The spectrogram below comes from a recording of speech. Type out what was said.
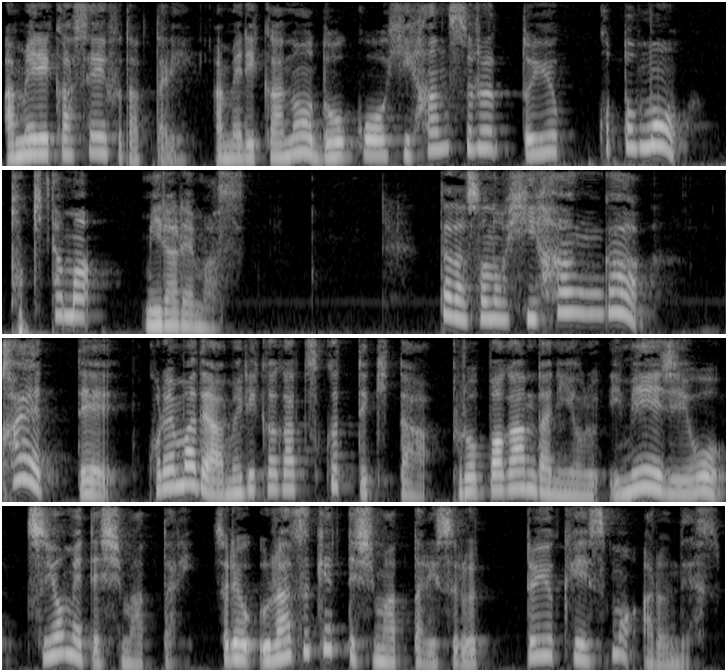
アメリカ政府だったり、アメリカの動向を批判するということも時たま見られます。ただその批判がかえってこれまでアメリカが作ってきたプロパガンダによるイメージを強めてしまったり、それを裏付けてしまったりするというケースもあるんです。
